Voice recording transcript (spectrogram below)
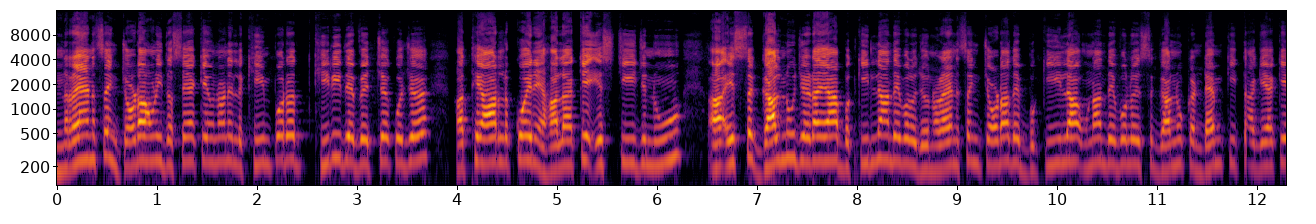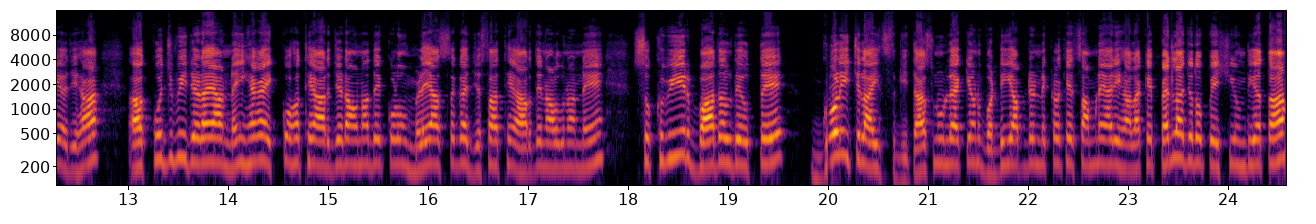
ਨਰੈਣ ਸਿੰਘ ਚੌੜਾ ਦੱਸਿਆ ਕਿ ਉਹਨਾਂ ਨੇ ਲਖੀਮਪੁਰ ਖੀਰੀ ਦੇ ਵਿੱਚ ਕੁਝ ਹਥਿਆਰ ਲੁਕੋਏ ਨੇ। ਹਾਲਾਂਕਿ ਇਸ ਚੀਜ਼ ਨੂੰ ਇਸ ਗੱਲ ਨੂੰ ਜਿਹੜਾ ਆ, ਵਕੀਲਾਂ ਦੇ ਵੱਲੋਂ, ਜੋ ਨਰੈਣ ਸਿੰਘ ਚੌੜਾ ਦੇ ਵਕੀਲ ਆ, ਉਹਨਾਂ ਦੇ ਵੱਲੋਂ ਇਸ ਗੱਲ ਨੂੰ ਕੰਡੈਮ ਕੀਤਾ ਗਿਆ ਕਿ ਅਜਿਹਾ ਕੁਝ ਵੀ ਜਿਹੜਾ ਆ, ਨਹੀਂ ਹੈਗਾ। ਇੱਕੋ ਹਥਿਆਰ ਜਿਹੜਾ ਉਹਨਾਂ ਦੇ ਕੋਲੋਂ ਮਿਲਿਆ ਸੀਗਾ, ਜਿਸ ਹਥਿਆਰ ਦੇ ਨਾਲ ਉਹਨਾਂ ਨੇ ਸੁਖਵੀਰ ਬਾਦਲ ਦੇ ਉੱਤੇ ਗੋਲੀ ਚਲਾਈ ਸੀਗੀ। ਤਾਂ ਇਸ ਨੂੰ ਲੈ ਕੇ ਹੁਣ ਵੱਡੀ ਅਪਡੇਟ ਨਿਕਲ ਕੇ ਸਾਹਮਣੇ ਆ ਰਹੀ। ਹਾਲਾਂਕਿ ਪਹਿਲਾਂ ਜਦੋਂ ਪੇਸ਼ੀ ਹੁੰਦੀ ਆ ਤਾਂ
